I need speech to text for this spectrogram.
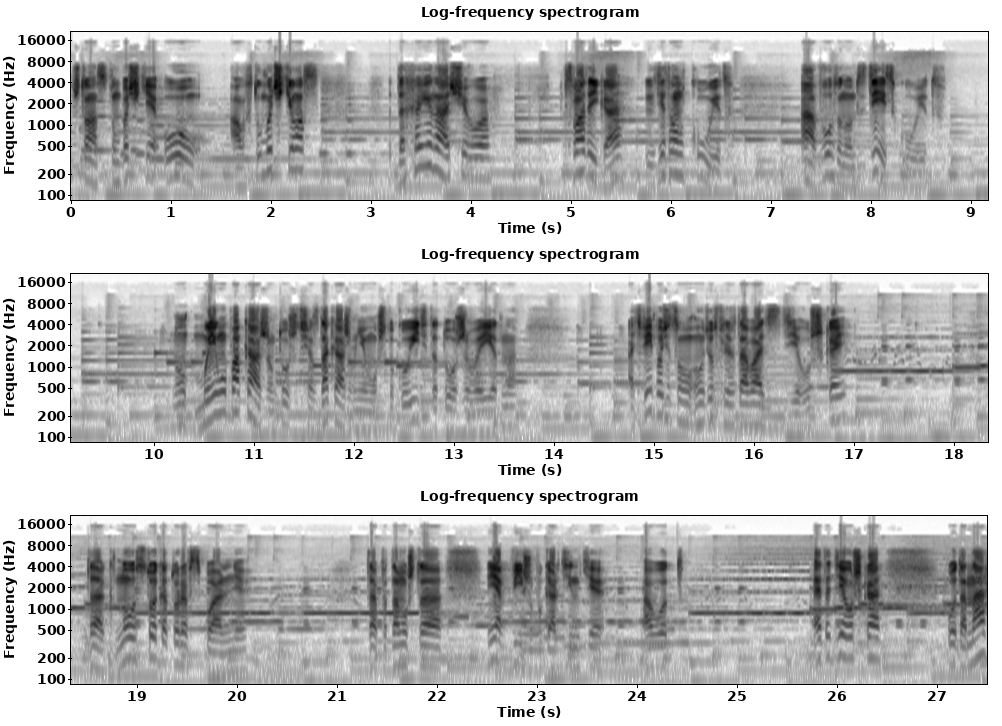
Что у нас в тумбочке? О, а в тумбочке у нас... Да хрена чего. Смотри-ка, где-то он кует. А, вот он, он здесь кует. Ну, мы ему покажем, тоже сейчас докажем ему, что курить это тоже вредно. А теперь, получается, он идет флиртовать с девушкой. Так, ну, с той, которая в спальне. Так, потому что я вижу по картинке. А вот эта девушка, вот она,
